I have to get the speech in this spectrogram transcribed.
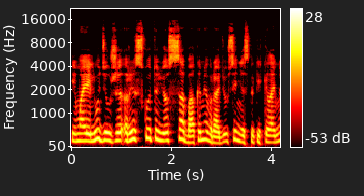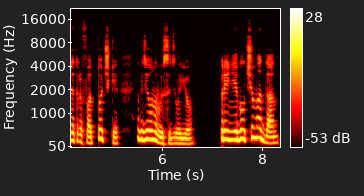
и мои люди уже рыскают ее с собаками в радиусе нескольких километров от точки, где он высадил ее. При ней был чемодан,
